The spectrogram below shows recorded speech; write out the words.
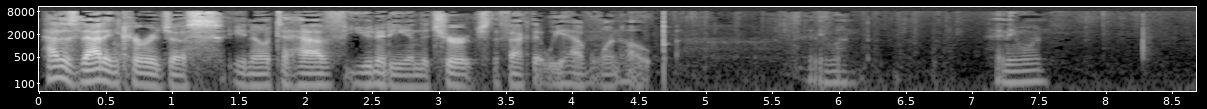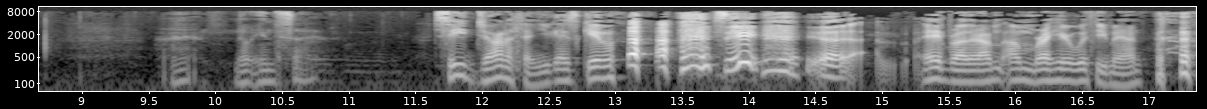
how does that encourage us, you know, to have unity in the church? The fact that we have one hope. Anyone? Anyone? No insight. See, Jonathan, you guys give him. See, yeah. hey, brother, I'm I'm right here with you, man.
